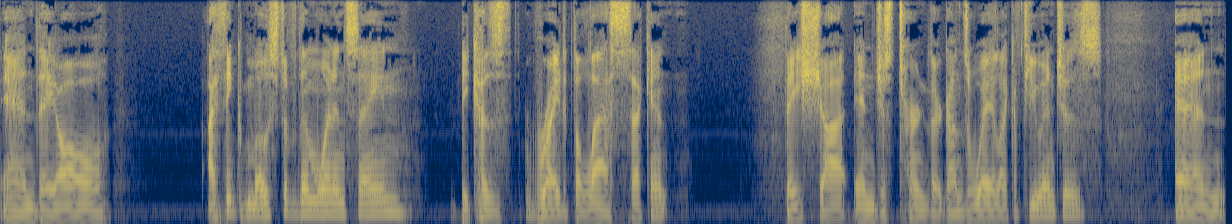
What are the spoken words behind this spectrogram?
and they all, I think most of them went insane because right at the last second they shot and just turned their guns away like a few inches. And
